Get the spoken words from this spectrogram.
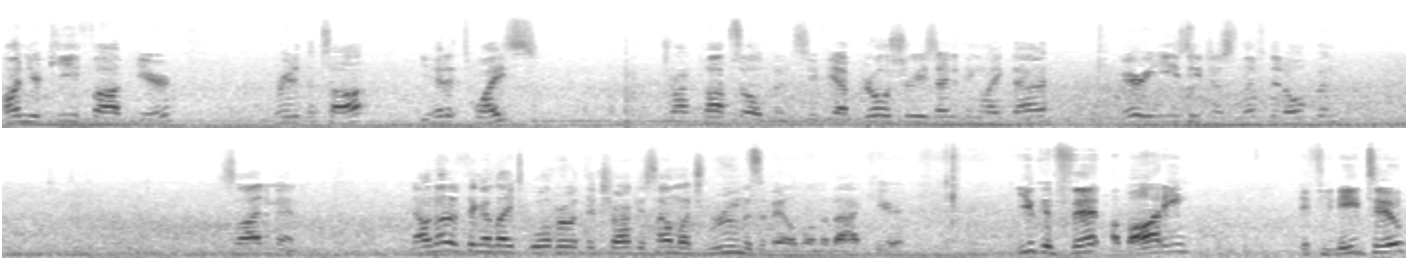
On your key fob here, right at the top, you hit it twice, trunk pops open. So if you have groceries, anything like that, very easy, just lift it open, slide them in. Now another thing I'd like to go over with the trunk is how much room is available in the back here. You could fit a body, if you need to.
